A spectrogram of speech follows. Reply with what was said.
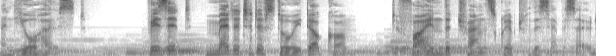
and your host. Visit meditativestory.com to find the transcript for this episode.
